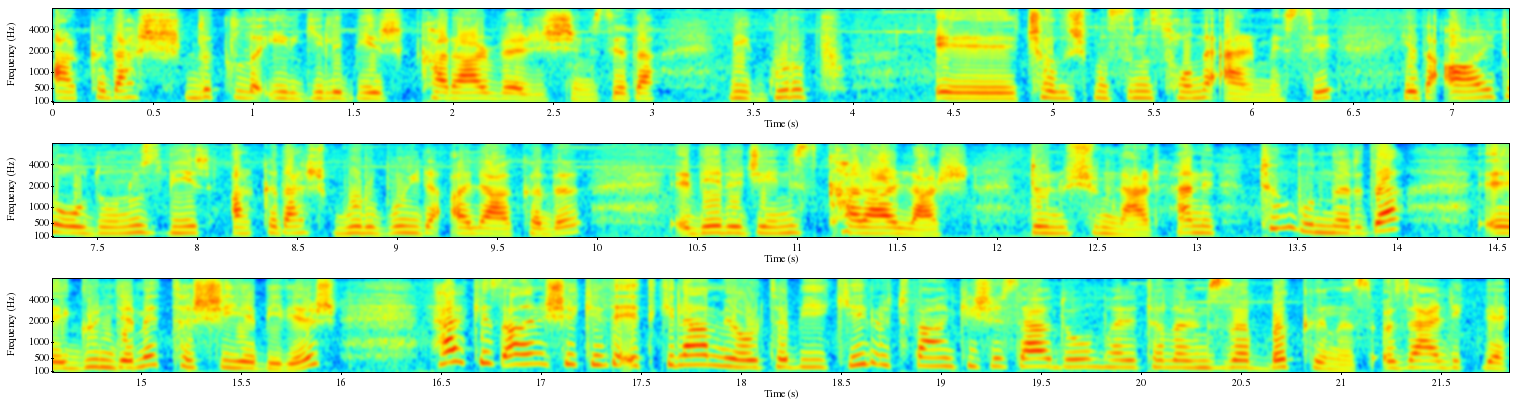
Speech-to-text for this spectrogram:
arkadaşlıkla ilgili bir karar verişiniz ya da bir grup e, çalışmasının sona ermesi ya da ait olduğunuz bir arkadaş grubuyla alakalı e, vereceğiniz kararlar, dönüşümler hani tüm bunları da e, gündeme taşıyabilir. Herkes aynı şekilde etkilenmiyor tabii ki. Lütfen kişisel doğum haritalarınıza bakınız. Özellikle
